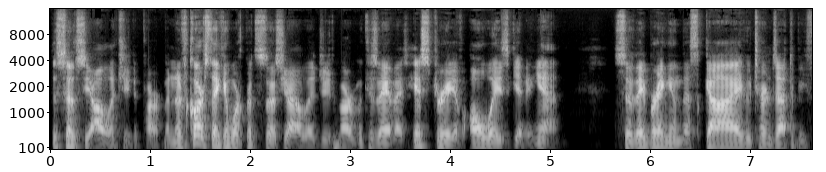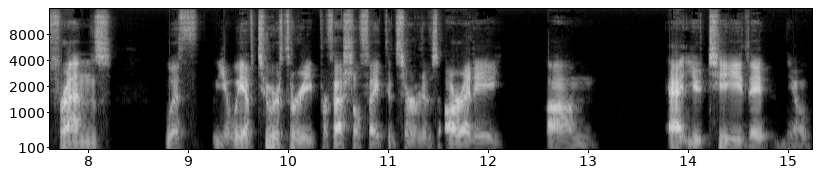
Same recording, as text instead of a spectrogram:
the sociology department. And of course, they can work with the sociology department because they have a history of always giving in. So they bring in this guy who turns out to be friends with, you know, we have two or three professional fake conservatives already um, at UT. They, you know,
